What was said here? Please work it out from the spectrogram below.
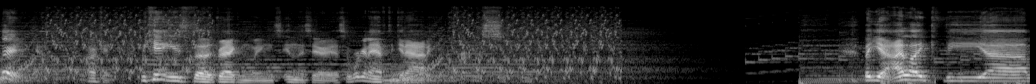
There you go. Okay, we can't use the dragon wings in this area, so we're gonna have to get out of here first. But yeah, I like the, uh...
